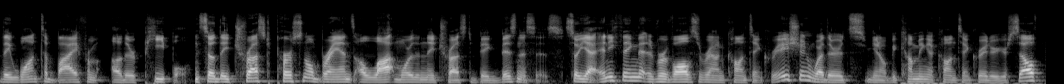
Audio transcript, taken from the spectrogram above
they want to buy from other people. And so they trust personal brands a lot more than they trust big businesses. So yeah, anything that revolves around content creation, whether it's, you know, becoming a content creator yourself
